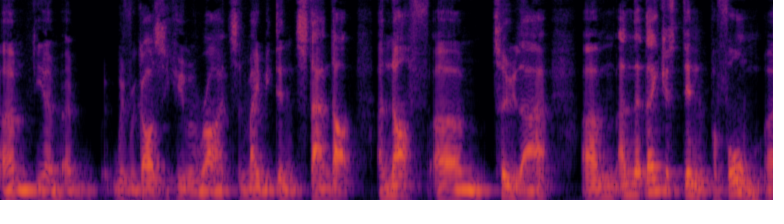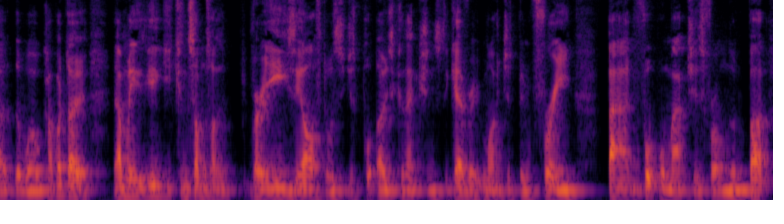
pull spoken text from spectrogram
um, you know, with regards to human rights, and maybe didn't stand up enough um, to that. Um, and that they just didn't perform at the World Cup. I don't. I mean, you, you, can sometimes very easy afterwards to just put those connections together. It might have just been three bad football matches from them. But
